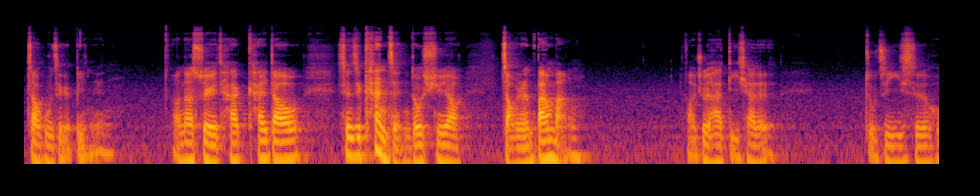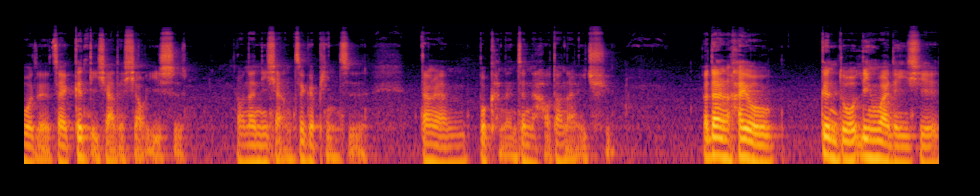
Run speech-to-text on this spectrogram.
照顾这个病人，好，那所以他开刀甚至看诊都需要找人帮忙，好，就是他底下的主治医师或者在更底下的小医师，好，那你想这个品质，当然不可能真的好到哪里去，那当然还有更多另外的一些，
